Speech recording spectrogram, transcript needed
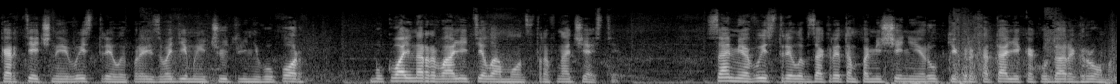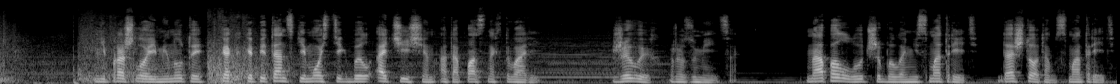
Картечные выстрелы, производимые чуть ли не в упор, буквально рвали тела монстров на части. Сами выстрелы в закрытом помещении рубки грохотали, как удары грома. Не прошло и минуты, как капитанский мостик был очищен от опасных тварей. Живых, разумеется. На пол лучше было не смотреть. Да что там смотреть?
